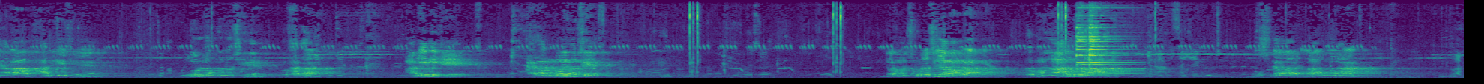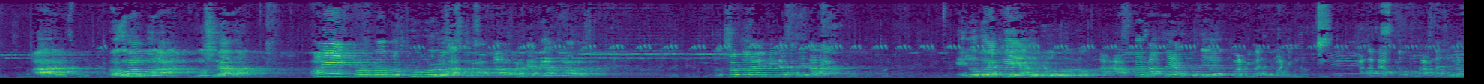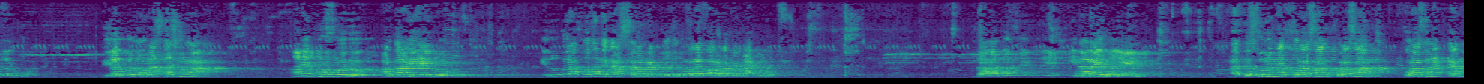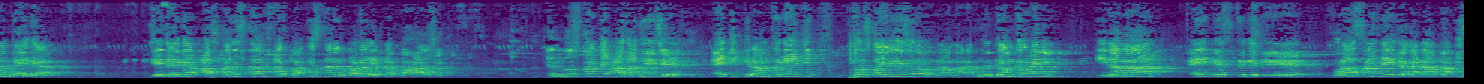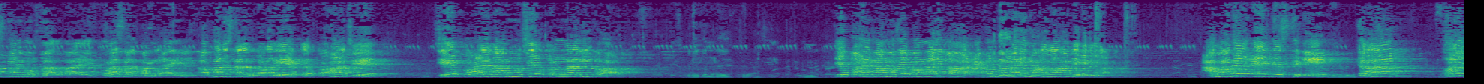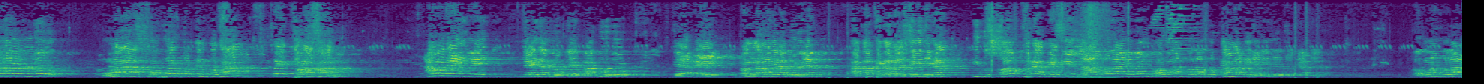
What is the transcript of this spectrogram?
যারা ভাগ দিয়েছিলেন লোকগুলো ছিলেন আমি নিজে একবার মনে হচ্ছে, যখন ছোট ছিলাম আমরা, তখন লাল গোলা মুর্শিদাবাদ লাল গোলা আর ভগবান গোলা মুর্শিদাবাদ। অনেক বড় বড় লোক, খুব বড় লোক আসতো আমার লাল গোলা তো ছোট আমি জিজ্ঞাসা করি দাদা এই লোকরা কে? এত বড় লোক? আর আস্তে আস্তে আর বলতে মাটি পাবে মাটি কাদাতে আস্তে রাস্তা ছিল না বিলালপুর বিলালপুর আমার রাস্তা ছিল না অনেক বড় বড় লোক, আর গাড়ি এই বড় বড়। এই লোকরা কোথা থেকে আসছে? আমরা বলতে পারায় বারোটা থেকে মাটি দাদা বলছেন যে, এনারাই হলেন, আজকে শুনুন না, খোরাসান খোরাসান। খোরাসান একটা এমন জায়গা, যে জায়গায় আফগানিস্তান আর পাকিস্তানের বর্ডারে একটা পাহাড় আছে। হিন্দুস্তান যে আজাদ হয়েছে এই কি গ্রাম থেকে কি ফোর্স তৈরি হয়েছিল না না কোনো গ্রাম থেকে হয়নি ইনারা এই দেশ থেকে যে খোরাসান এই জায়গাটা পাকিস্তান এবং পা- এই খোরাসান বাংলা- এই আফগানিস্তানের বর্ডারে একটা পাহাড় আছে, যে পাহাড়ের নাম হচ্ছে বাঙালি পাহাড়। আমাদের এই দেশ থেকে যারা ভালো ভালো লোক, ওনারা সফর করতেন খোরাসান। আমাদের এই যে জায়গার লোক এই কাকু হোক বাংলা যারা বললেন, ঢাকা থেকে রাজশাহী থেকে কিন্তু সব থেকে বেশি লাল গোলা এবং ভগবান গোলার লোককে আমরা দেখে জানি ভগবান গোলা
